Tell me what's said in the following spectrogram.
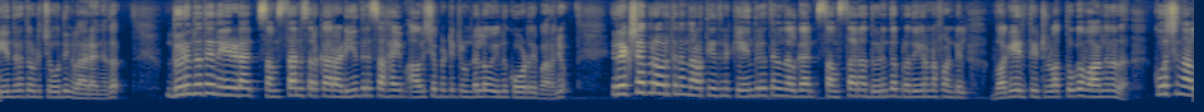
കേന്ദ്രത്തോട് ചോദ്യങ്ങൾ ആരാഞ്ഞത് ദുരന്തത്തെ നേരിടാൻ സംസ്ഥാന സർക്കാർ അടിയന്തര സഹായം ആവശ്യപ്പെട്ടിട്ടുണ്ടല്ലോ എന്ന് കോടതി പറഞ്ഞു. രക്ഷാപ്രവർത്തനം നടത്തിയതിന് കേന്ദ്രത്തിന് നൽകാൻ സംസ്ഥാന ദുരന്ത പ്രതികരണ ഫണ്ടിൽ വകയിരുത്തിയിട്ടുള്ള തുക വാങ്ങുന്നത് കുറച്ചുനാൾ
